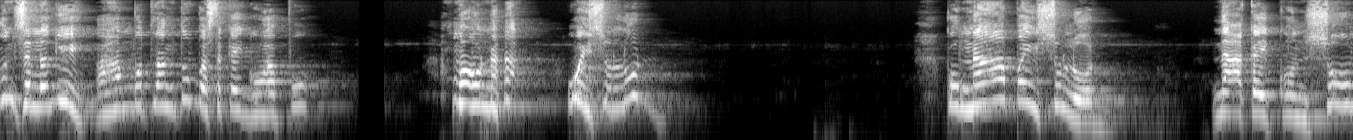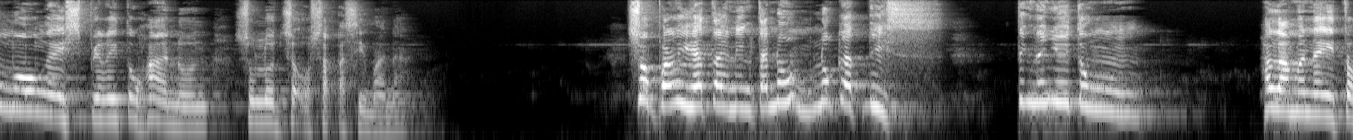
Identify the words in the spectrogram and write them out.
Unsa lagi, ahambot lang to, basta kay gwapo. Mauna, way sulod. Kung naapay sulod, na kay konsumo nga espirituhanon sulod sa usa ka semana. So pareha tayo ng tanong, look at this. Tingnan niyo itong halaman na ito.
